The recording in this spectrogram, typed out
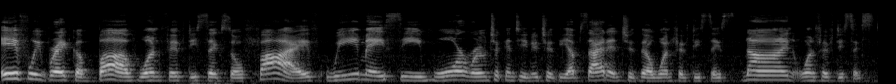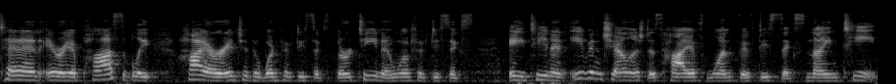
If we break above 156.05, we may see more room to continue to the upside into the 156.9, 156.10 area, possibly higher into the 156.13 and 156.18, and even challenged as high of 156.19.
